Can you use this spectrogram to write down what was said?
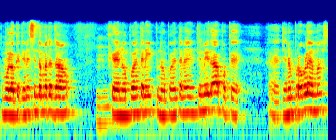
como los que tienen síndrome de Down, que no pueden tener, no pueden tener intimidad porque eh, tienen problemas,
